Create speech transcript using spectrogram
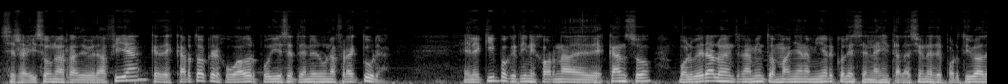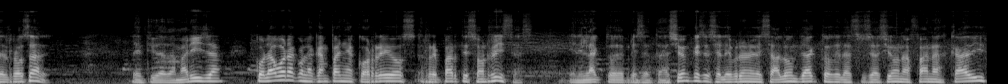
se realizó una radiografía que descartó que el jugador pudiese tener una fractura. El equipo que tiene jornada de descanso volverá a los entrenamientos mañana miércoles en las instalaciones deportivas del Rosal. La entidad amarilla colabora con la campaña Correos Reparte Sonrisas, en el acto de presentación que se celebró en el Salón de Actos de la Asociación Afanas Cádiz,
